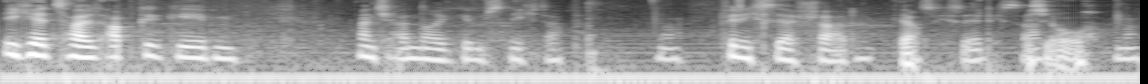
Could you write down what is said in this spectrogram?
Ich hätte es halt abgegeben, manche andere geben es nicht ab. Ne? Finde ich sehr schade, Ja, muss ich ehrlich sagen. Ich auch. Ne?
